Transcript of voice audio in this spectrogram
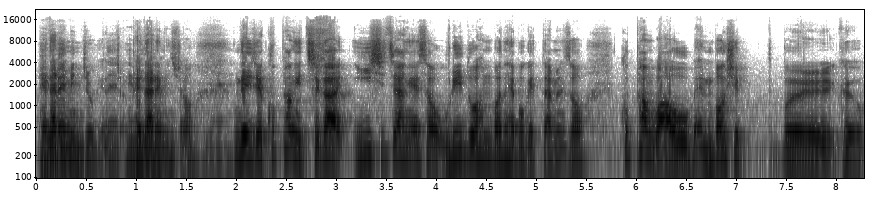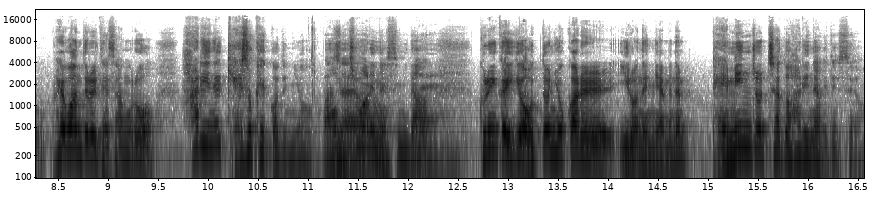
배달의 배민- 민족이었죠. 네, 배달의. 민족. 네. 근데 이제 쿠팡 이츠가 이 시장에서 우리도 한번 해보겠다면서 쿠팡 와우 멤버십 을 그 회원들을 대상으로 할인을 계속했거든요. 맞아요. 엄청 할인했습니다. 네. 그러니까 이게 어떤 효과를 이뤄냈냐면은 배민조차도 할인하게 됐어요.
